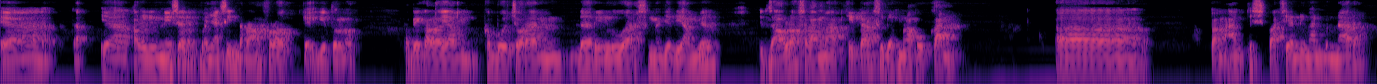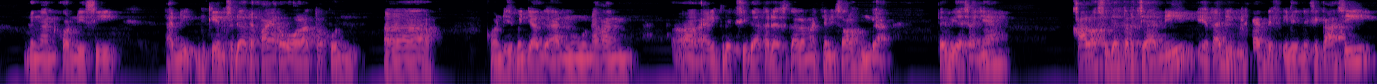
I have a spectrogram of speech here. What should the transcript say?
ya ya kalau di Indonesia banyak sih internal fraud kayak gitu loh. Tapi kalau yang kebocoran dari luar sengaja diambil insya Allah selama kita sudah melakukan uh, pengantisipasian dengan benar dengan kondisi tadi mungkin sudah ada firewall ataupun uh, kondisi penjagaan menggunakan uh, enkripsi data dan segala macam insya Allah enggak. Tapi biasanya kalau sudah terjadi ya tadi preventif identifikasi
